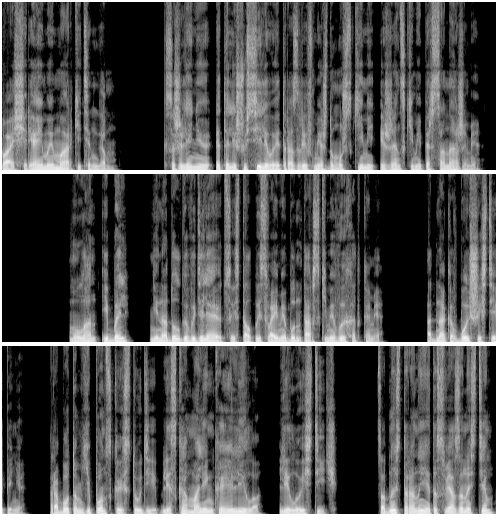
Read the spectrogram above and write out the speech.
поощряемой маркетингом. К сожалению, это лишь усиливает разрыв между мужскими и женскими персонажами. Мулан и Бель ненадолго выделяются из толпы своими бунтарскими выходками. Однако в большей степени работам японской студии близка маленькая Лило, Лило и Стич. С одной стороны, это связано с тем,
